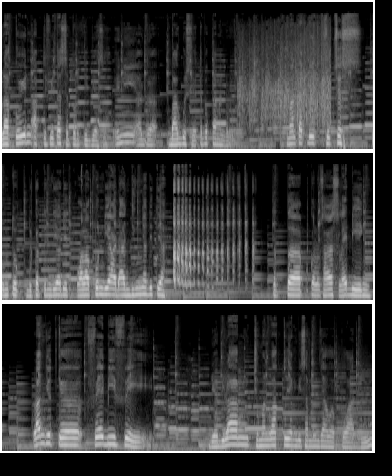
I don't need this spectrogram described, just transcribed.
Lakuin aktivitas seperti biasa. Ini agak bagus ya tepuk tangan dulu. Mantap dit. Sukses untuk deketin dia dit. Walaupun dia ada anjingnya dit ya. Tetap kalau saya sliding. Lanjut ke Feby V. Dia bilang cuman waktu yang bisa menjawab. Waduh.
